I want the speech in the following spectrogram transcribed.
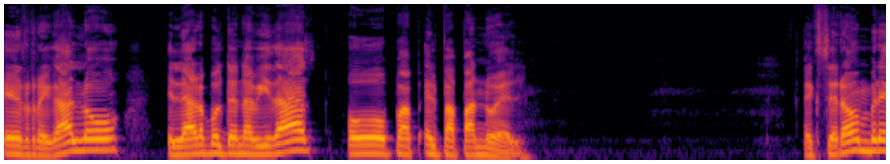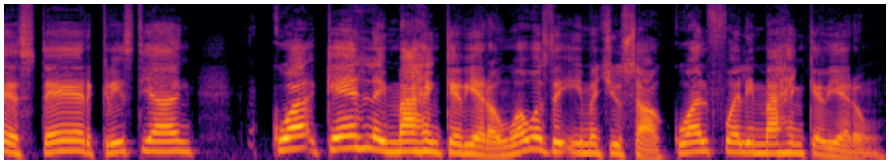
el regalo, el árbol de Navidad o el Papá Noel? Exerhombre, Esther, Cristian, ¿qué es la imagen que vieron? What was the image you saw? ¿Cuál fue la imagen que vieron?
